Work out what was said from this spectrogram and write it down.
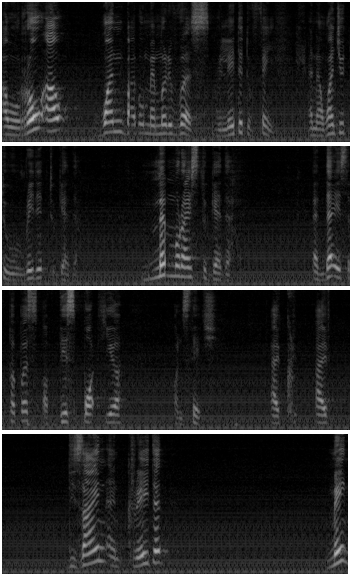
I will roll out one Bible memory verse related to faith, and I want you to read it together, memorize together. And that is the purpose of this board here on stage. I've, I've designed and created, made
